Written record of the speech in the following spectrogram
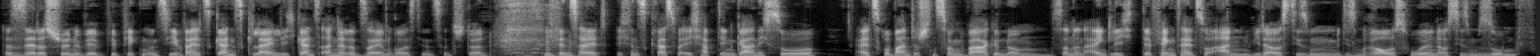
Das ist ja das Schöne. Wir, wir picken uns jeweils ganz kleinlich ganz andere Zeilen raus, die uns dann stören. Ich find's halt, ich find's krass, weil ich habe den gar nicht so als romantischen Song wahrgenommen, sondern eigentlich, der fängt halt so an, wieder aus diesem, mit diesem Rausholen, aus diesem Sumpf.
